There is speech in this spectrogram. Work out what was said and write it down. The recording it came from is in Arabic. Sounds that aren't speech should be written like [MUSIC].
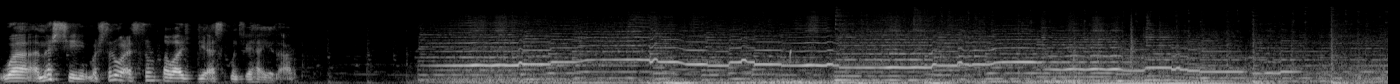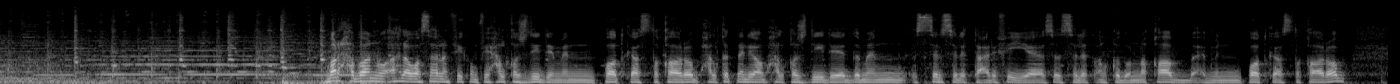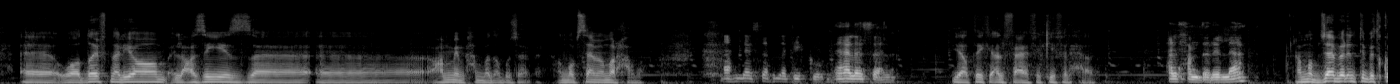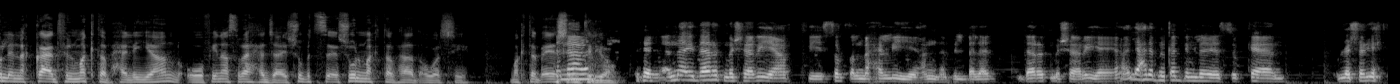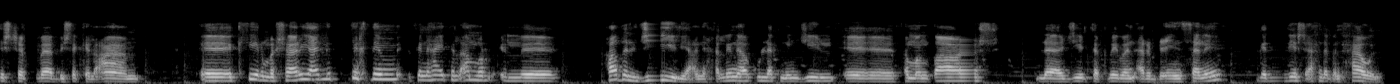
وأمشي مشروع السلطة وأجي أسكن في هذه الأرض. مرحبا واهلا وسهلا فيكم في حلقة جديدة من بودكاست تقارب. حلقتنا اليوم حلقة جديدة ضمن السلسلة التعريفية سلسلة انقذوا النقب من بودكاست تقارب. آه، وضيفنا اليوم العزيز آه، آه، عمي محمد أبو جابر. عم بسامة مرحبا. أهلا وسهلا فيكم. أهلا وسهلا. يعطيك ألف عافية. كيف الحال؟ الحمد لله. عم بجابر أنت بتقول إنك قاعد في المكتب حاليا وفي ناس رايحة جاي. شو بتس... شو المكتب هذا أول شيء؟ مكتب إيش انت اليوم؟ [LAUGHS] أنا إدارة مشاريع في السلطة المحلية عندنا في البلد. إدارة مشاريع يعني إحنا بنقدم للسكان ولشريحة الشباب بشكل عام. آه، كثير مشاريع اللي بتخدم في نهاية الأمر هذا الجيل يعني خليني أقول لك من جيل 18 آه، لجيل تقريبا 40 سنة قديش إحنا بنحاول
